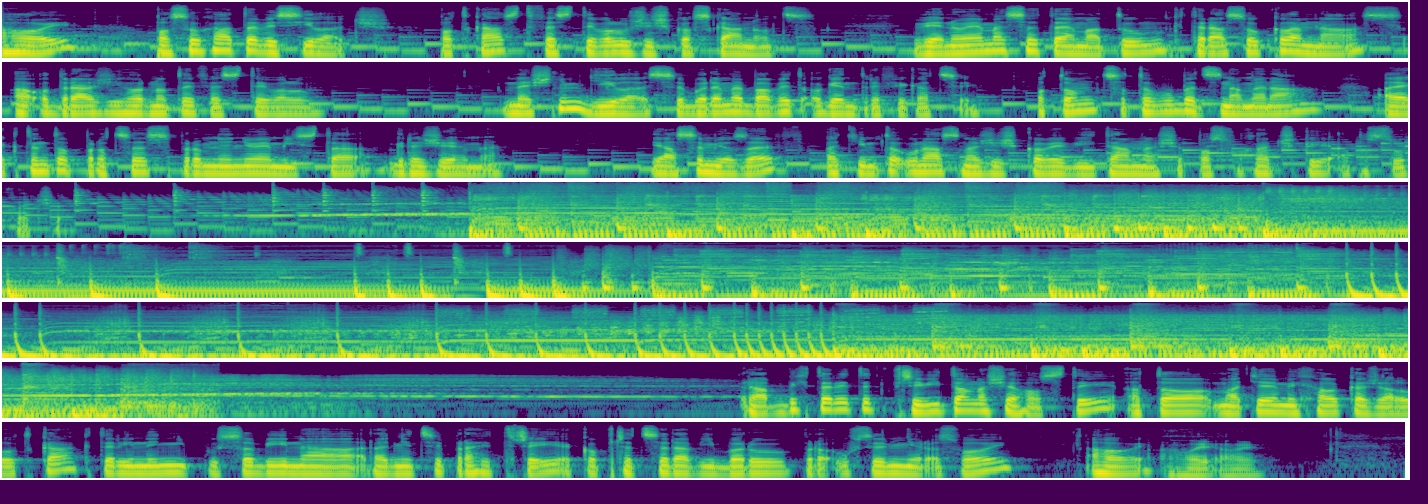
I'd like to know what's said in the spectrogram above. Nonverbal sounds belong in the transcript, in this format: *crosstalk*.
Ahoj, posloucháte Vysílač, podcast festivalu Žižkovská noc. Věnujeme se tématům, která jsou kolem nás a odráží hodnoty festivalu. V dnešním díle se budeme bavit o gentrifikaci, o tom, co to vůbec znamená a jak tento proces proměňuje místa, kde žijeme. Já jsem Josef a tímto u nás na Žižkově vítám naše posluchačky a posluchače. Rád bych tady teď přivítal naše hosty, a to Matěje Michalka Žalutka, který nyní působí na radnici Prahy 3 jako předseda výboru pro územní rozvoj. Ahoj. Ahoj, ahoj.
